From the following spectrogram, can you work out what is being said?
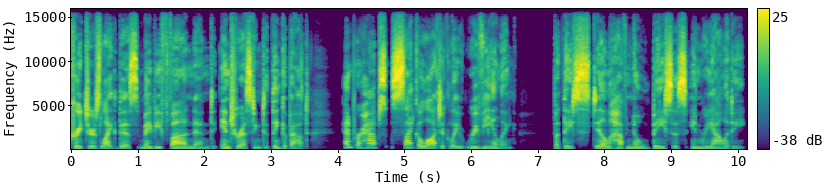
Creatures like this may be fun and interesting to think about, and perhaps psychologically revealing, but they still have no basis in reality.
